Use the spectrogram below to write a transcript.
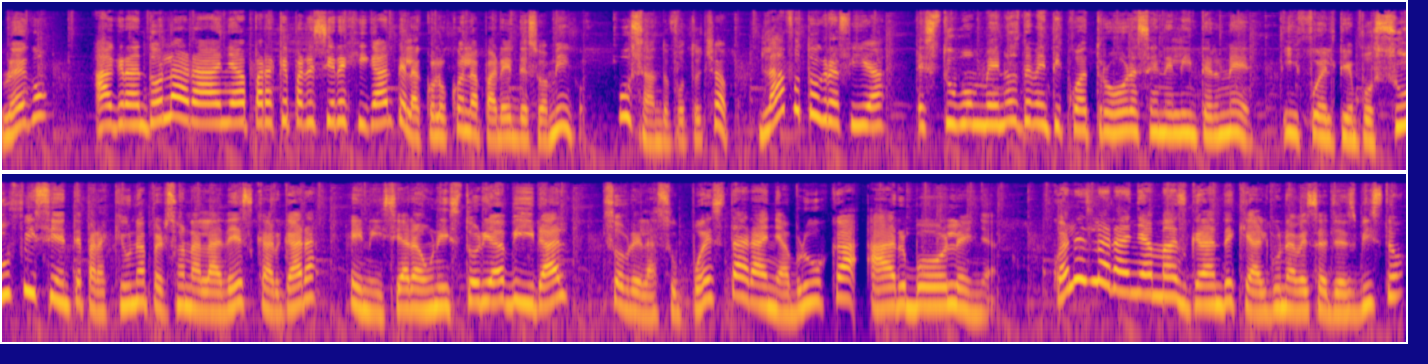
Luego, agrandó la araña para que pareciera gigante la colocó en la pared de su amigo usando Photoshop. La fotografía estuvo menos de 24 horas en el Internet y fue el tiempo suficiente para que una persona la descargara e iniciara una historia viral sobre la supuesta araña bruja arboleña. ¿Cuál es la araña más grande que alguna vez hayas visto?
